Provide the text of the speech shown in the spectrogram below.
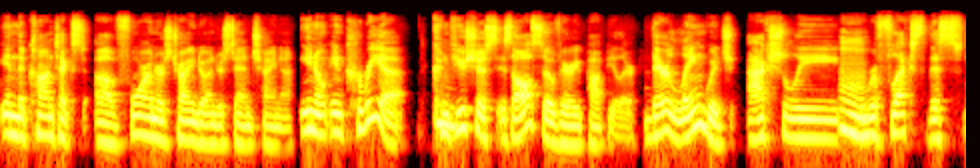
in the context of foreigners trying to understand China. You know, in Korea. Mm. Confucius is also very popular. Their language actually mm. reflects this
